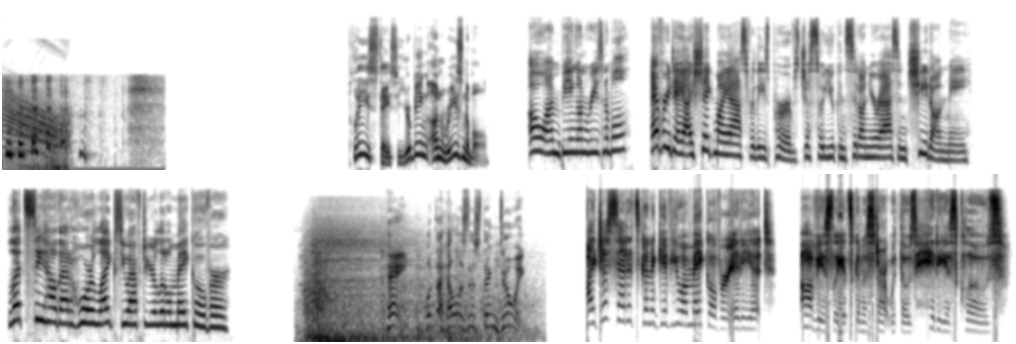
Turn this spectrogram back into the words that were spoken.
Please, Stacy, you're being unreasonable. Oh, I'm being unreasonable? Every day I shake my ass for these pervs just so you can sit on your ass and cheat on me. Let's see how that whore likes you after your little makeover. Hey, what the hell is this thing doing? I just said it's gonna give you a makeover, idiot. Obviously, it's gonna start with those hideous clothes.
